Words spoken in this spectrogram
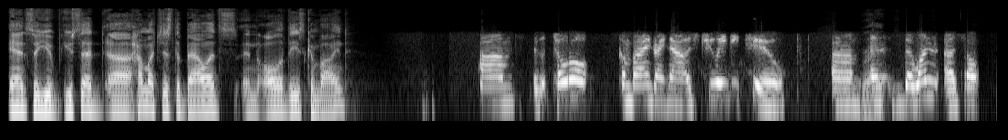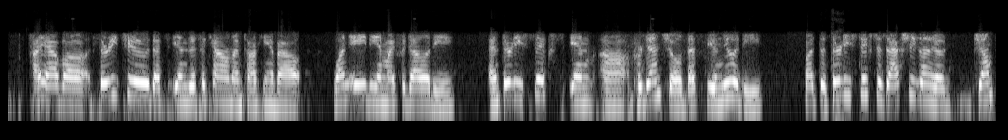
And so you you said uh, how much is the balance in all of these combined? Um, the total combined right now is 282. Um, right. And the one, uh, so I have a 32 that's in this account I'm talking about, 180 in my Fidelity, and 36 in uh, Prudential. That's the annuity. But the 36 is actually going to jump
